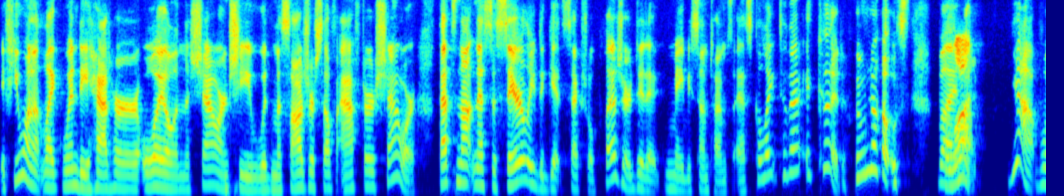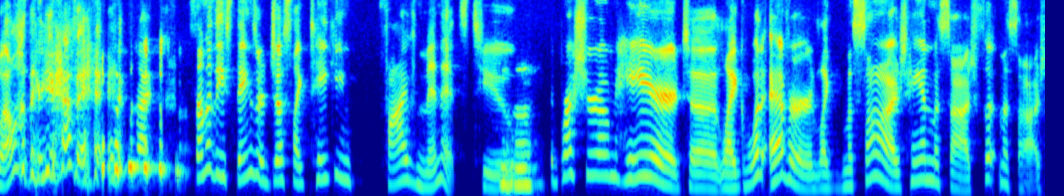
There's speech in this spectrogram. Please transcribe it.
If you want to, like Wendy had her oil in the shower and she would massage herself after a shower, that's not necessarily to get sexual pleasure. Did it maybe sometimes escalate to that? It could. Who knows? But a lot. yeah, well, there you have it. but some of these things are just like taking five minutes to Mhm. to brush your own hair to like whatever like massage hand massage foot massage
